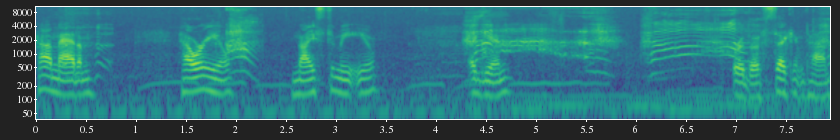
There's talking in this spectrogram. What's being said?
Hi, madam. How are you? Nice to meet you. Again. For the second time.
